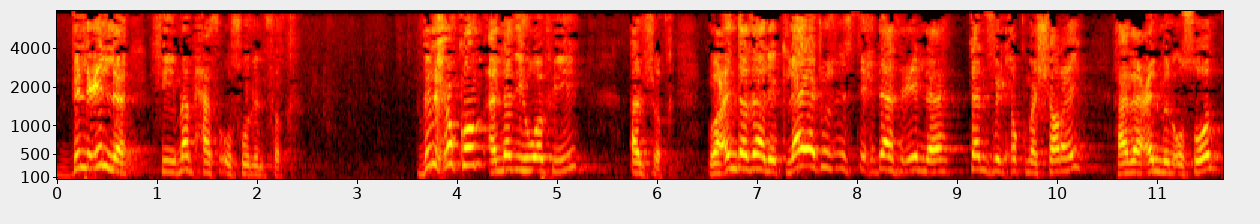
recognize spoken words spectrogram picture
بالعلة في مبحث أصول الفقه بالحكم الذي هو في الفقه. وعند ذلك لا يجوز استحداث علة تنفي الحكم الشرعي هذا علم الأصول.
